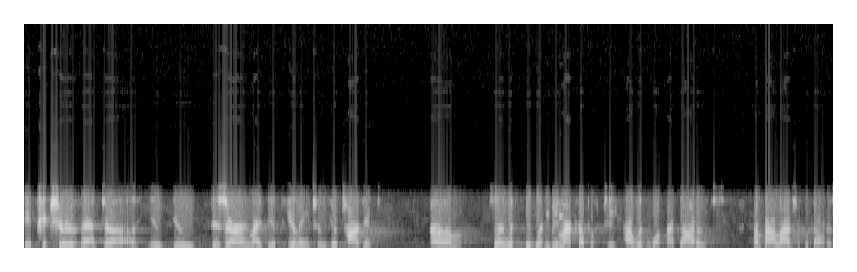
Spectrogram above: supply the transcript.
a picture that uh, you you discern might be appealing to your target. Um, so it would it wouldn't be my cup of tea. I wouldn't want my daughters, my biological daughters,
